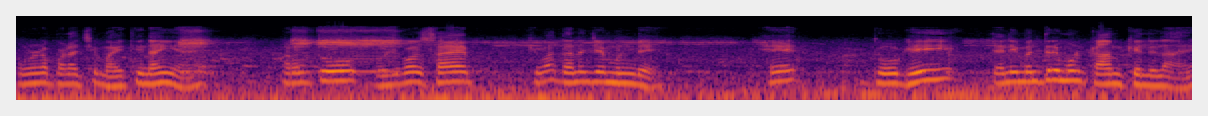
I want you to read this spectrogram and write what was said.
पूर्णपणाची माहिती नाही आहे. परंतु भुजबळ साहेब किंवा धनंजय मुंडे हे दोघेही त्यांनी मंत्री म्हणून काम केलेलं आहे.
